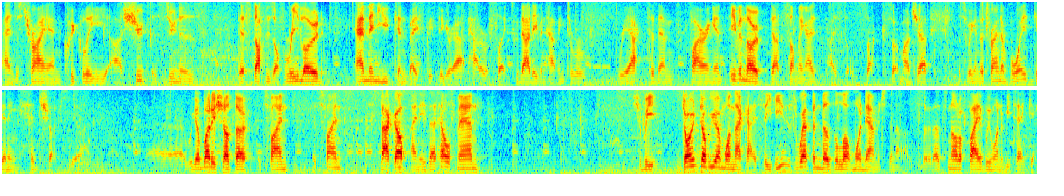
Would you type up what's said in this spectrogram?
and just try and quickly uh, shoot as soon as their stuff is off reload, and then you can basically figure out how to reflect without even having to re react to them firing it, even though that's something I, I still suck so much at. So we're going to try and avoid getting headshot here. Uh, we got body shot though, it's fine, it's fine. Just back up, I need that health, man. Should we... Don't WM1 that guy. See, his weapon does a lot more damage than ours, so that's not a fight we want to be taking.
